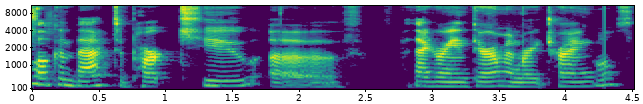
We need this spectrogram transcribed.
Welcome back to part two of Pythagorean theorem and right triangles.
